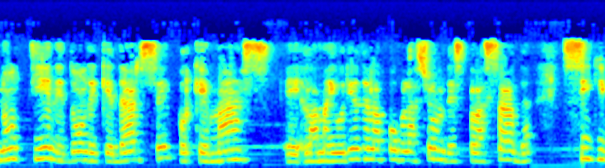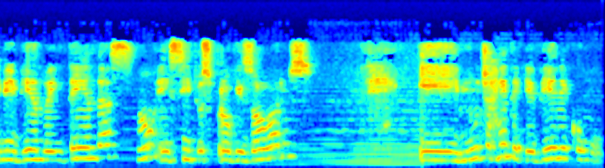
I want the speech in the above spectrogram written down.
no tiene dónde quedarse porque más eh, la mayoría de la población desplazada sigue viviendo en tiendas, ¿no? en sitios provisorios y mucha gente que viene como,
